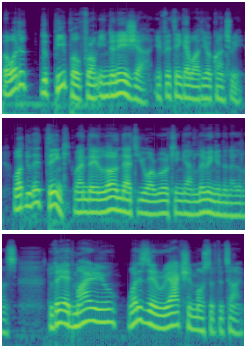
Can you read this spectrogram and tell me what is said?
But what do the people from Indonesia, if you think about your country, what do they think when they learn that you are working and living in the Netherlands? Do they admire you? What is their reaction most of the time?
